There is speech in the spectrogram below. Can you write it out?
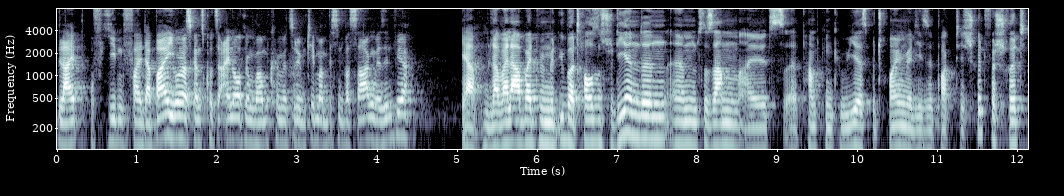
bleibt auf jeden Fall dabei. Jonas, ganz kurze Einordnung. Warum können wir zu dem Thema ein bisschen was sagen? Wer sind wir? Ja, mittlerweile arbeiten wir mit über 1000 Studierenden ähm, zusammen. Als äh, Pumpkin Careers betreuen wir diese praktisch Schritt für Schritt,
